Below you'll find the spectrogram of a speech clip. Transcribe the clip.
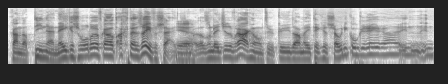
gaan dat 10 en 9 worden of gaan dat 8 en 7 zijn? Ja. Zeg maar, Dat is een beetje de vraag dan natuurlijk. Kun je daarmee tegen Sony concurreren in, in,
